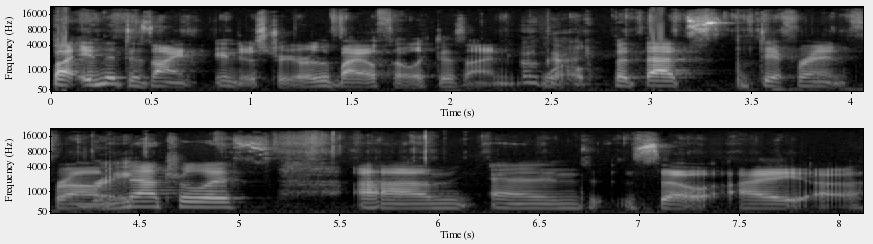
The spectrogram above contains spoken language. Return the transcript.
but in the design industry or the biophilic design Okay. world. But that's different from Right. naturalists. Um, and so I uh,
